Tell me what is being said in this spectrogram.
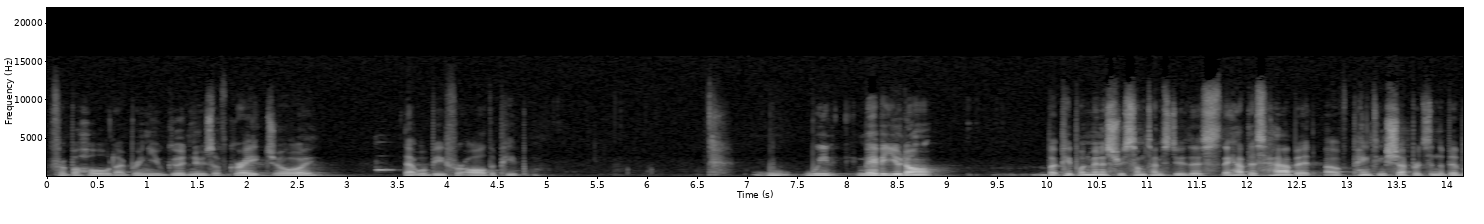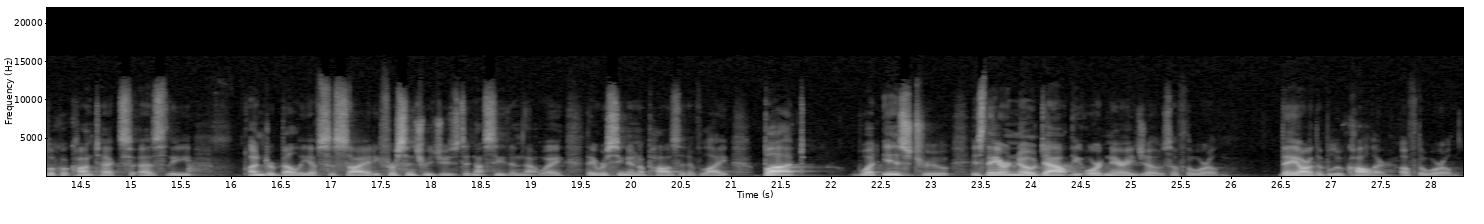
for behold, I bring you good news of great joy that will be for all the people. We, maybe you don't, but people in ministry sometimes do this. They have this habit of painting shepherds in the biblical context as the underbelly of society. First century Jews did not see them that way, they were seen in a positive light. But what is true is they are no doubt the ordinary Joes of the world. They are the blue collar of the world.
